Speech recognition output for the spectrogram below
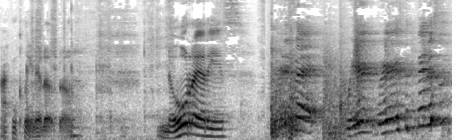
I can clean it up though. No reddies. Where is that? Where, where is the finishing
